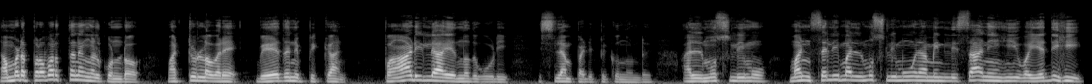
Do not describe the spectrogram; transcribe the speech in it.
നമ്മുടെ പ്രവർത്തനങ്ങൾ കൊണ്ടോ മറ്റുള്ളവരെ വേദനിപ്പിക്കാൻ പാടില്ല എന്നതുകൂടി ഇസ്ലാം പഠിപ്പിക്കുന്നുണ്ട്. അൽ മുസ്ലിമു മൻ സലിം അൽ മുസ്ലിമൂന മിൻ ലിസാനിഹി വയദിഹി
